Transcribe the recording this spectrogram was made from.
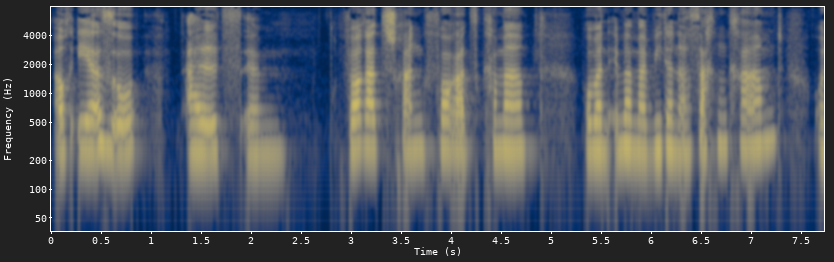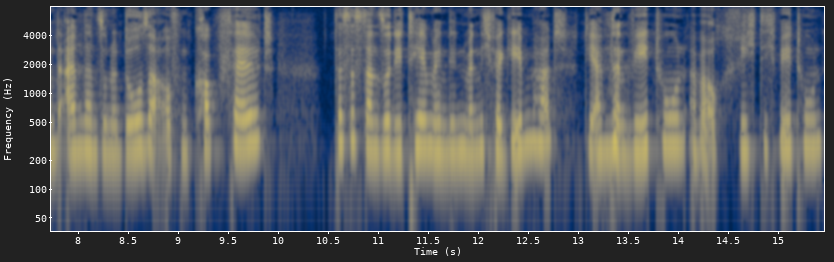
auch eher so als ähm, Vorratsschrank, Vorratskammer wo man immer mal wieder nach Sachen kramt und einem dann so eine Dose auf den Kopf fällt. Das ist dann so die Themen, in denen man nicht vergeben hat, die einem dann wehtun, aber auch richtig wehtun,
